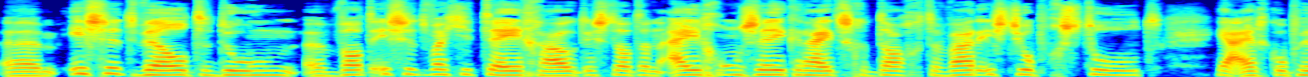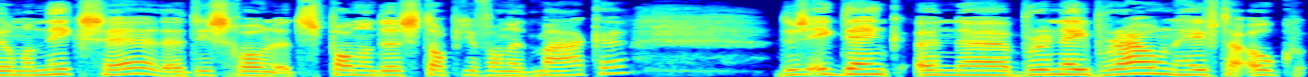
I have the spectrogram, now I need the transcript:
Um, is het wel te doen? Uh, wat is het wat je tegenhoudt? Is dat een eigen onzekerheidsgedachte? Waar is die op gestoeld? Ja, eigenlijk op helemaal niks. Hè? Het is gewoon het spannende stapje van het maken. Dus ik denk, een uh, Brene Brown heeft daar ook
